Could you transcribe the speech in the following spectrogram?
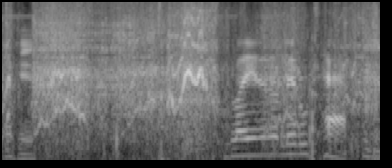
Thank you. Bleeded a little tap, didn't you?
